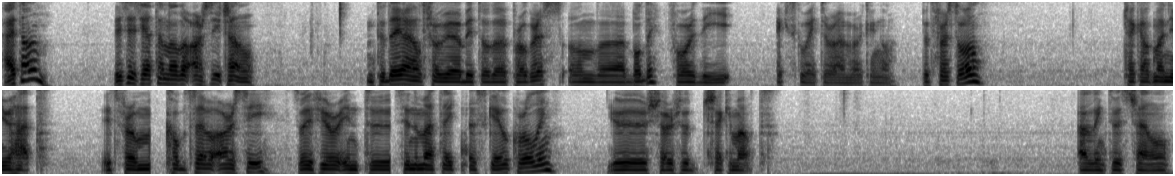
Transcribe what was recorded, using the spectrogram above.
Hi son! This is yet another RC channel. And today I'll show you a bit of the progress on the body for the excavator I'm working on. But first of all, check out my new hat. It's from Kobtsev RC, so if you're into cinematic scale crawling, you sure should check him out. I'll link to his channel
